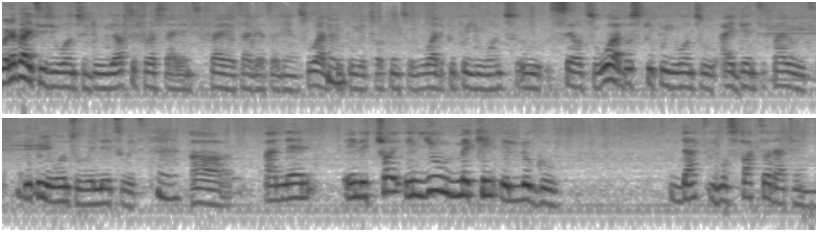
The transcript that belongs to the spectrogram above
whatever it is you want to do, you have to first identify your target audience. Who are the people you're talking to? Who are the people you want to sell to? Who are those people you want to identify with? People you want to relate with? Uh, and then in the choice, in you making a logo, that you must factor that in.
